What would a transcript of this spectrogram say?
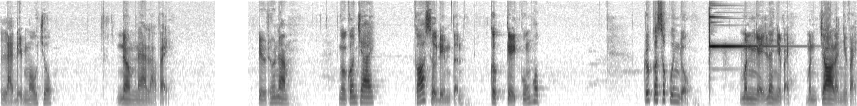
là điểm mấu chốt. Nôm na là vậy. Điều thứ năm, người con trai có sự điềm tĩnh, cực kỳ cuốn hút. Rất có sức quyến rũ. Mình nghĩ là như vậy, mình cho là như vậy.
